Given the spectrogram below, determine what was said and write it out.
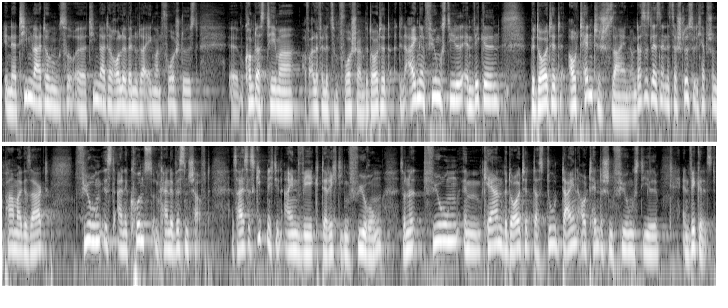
in der Teamleitung, äh, Teamleiterrolle, wenn du da irgendwann vorstößt, kommt das Thema auf alle Fälle zum Vorschein. Bedeutet, den eigenen Führungsstil entwickeln, bedeutet authentisch sein. Und das ist letzten Endes der Schlüssel. Ich habe schon ein paar Mal gesagt, Führung ist eine Kunst und keine Wissenschaft. Das heißt, es gibt nicht den einen Weg der richtigen Führung, sondern Führung im Kern bedeutet, dass du deinen authentischen Führungsstil entwickelst.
